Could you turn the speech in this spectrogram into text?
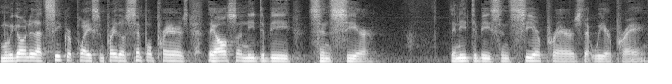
When we go into that secret place and pray those simple prayers, they also need to be sincere. They need to be sincere prayers that we are praying.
